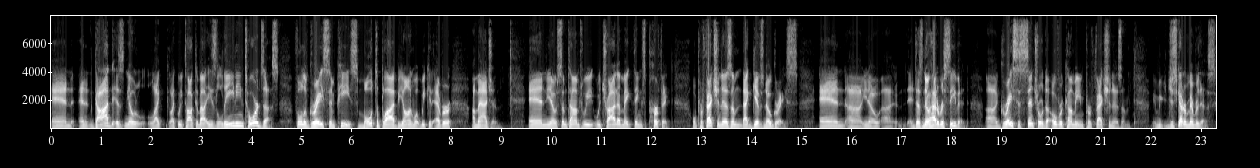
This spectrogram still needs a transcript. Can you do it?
and and God is you know like like we talked about he's leaning towards us full of grace and peace multiply beyond what we could ever imagine. And you know sometimes we we try to make things perfect. Well perfectionism that gives no grace. And uh, you know uh, it doesn't know how to receive it. Uh, grace is central to overcoming perfectionism. You just got to remember this.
